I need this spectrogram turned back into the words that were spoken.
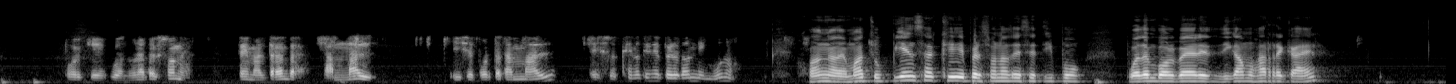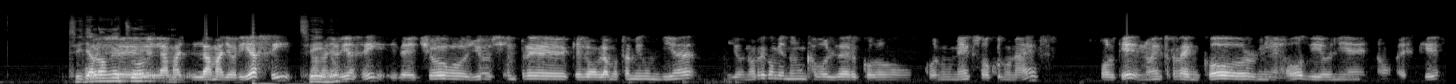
porque cuando una persona te maltrata tan mal y se porta tan mal, eso es que no tiene perdón ninguno. Juan, además, ¿tú piensas que personas de ese tipo pueden volver, digamos, a recaer? Si ya lo han pues, hecho. Eh, la, mayoría sí, la mayoría sí. Y de hecho, yo siempre, que lo hablamos también un día, yo no recomiendo nunca volver con, con un ex o con una ex. ¿Por qué? No es rencor, ni es odio, ni es. No, es que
